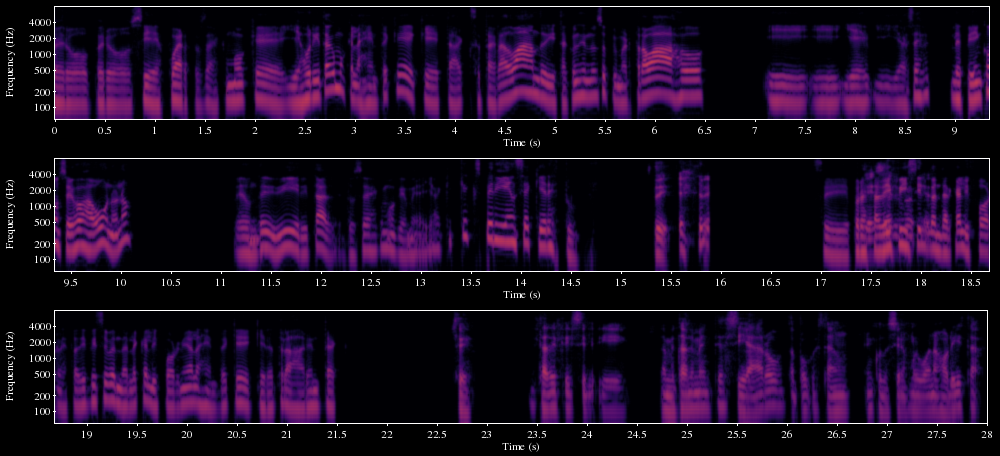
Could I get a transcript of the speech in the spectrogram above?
Pero, pero sí, es fuerte, o sea, es como que, y es ahorita como que la gente que, que está, se está graduando y está consiguiendo su primer trabajo y, y, y, a veces le piden consejos a uno, ¿no? De dónde vivir y tal. Entonces es como que, mira, ya, ¿qué, qué experiencia quieres tú? Sí. Sí, pero está difícil vender California, está difícil venderle California a la gente que quiere trabajar en tech. Sí, está difícil y lamentablemente Seattle tampoco están en condiciones muy buenas ahorita.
